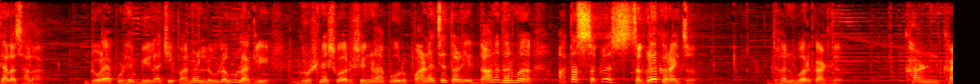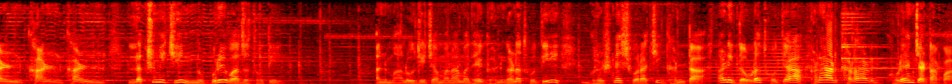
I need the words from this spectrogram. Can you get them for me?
त्याला झाला. डोळ्यापुढे बेलाची पानं लवलवू लागली. घृष्णेश्वर शिंगणापूर पाण्याचे तळे दानधर्म आता सगळं सगळं करायचं. धन वर काढलं. खण खण खण खण लक्ष्मीची नुपुरे वाजत होती. आणि मालोजीच्या मनामध्ये घणघणत होती घृष्णेश्वराची घंटा आणि दौडत होत्या खडाड खडाड घोड्यांच्या टापा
